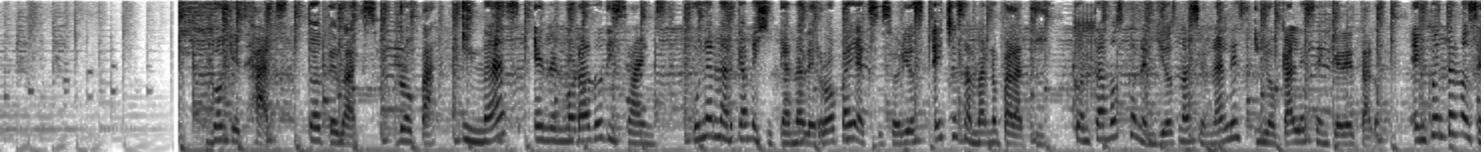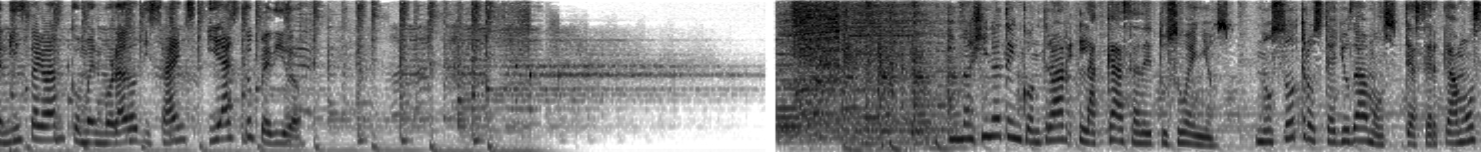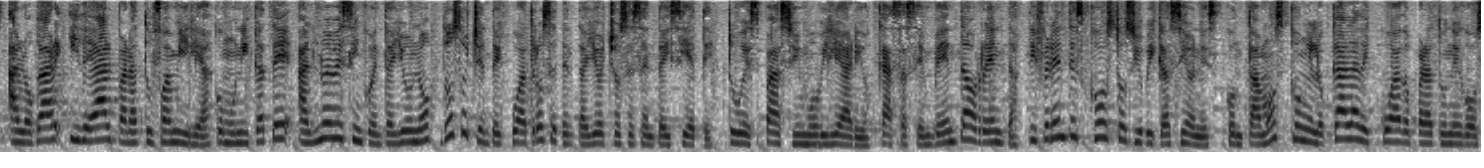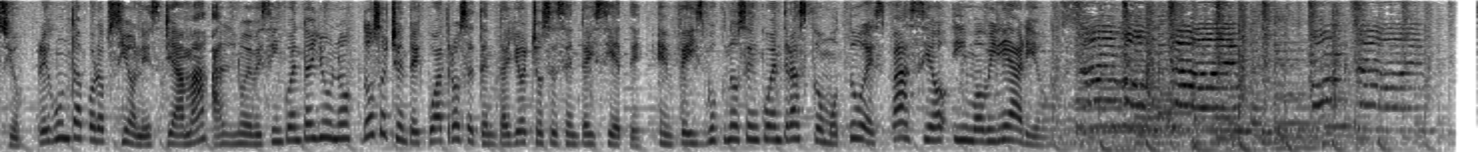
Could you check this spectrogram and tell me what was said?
Bucket hats, tote bags, ropa y más en El Morado Designs, una marca mexicana de ropa y accesorios hechos a mano para ti. Contamos con envíos nacionales y locales en Querétaro. Encuéntranos en Instagram como en Morado Designs y haz tu pedido. Imagínate encontrar la casa de tus sueños. Nosotros te ayudamos, te acercamos al hogar ideal para tu familia. Comunícate al 951-284-7867. Tu espacio inmobiliario, casas en venta o renta, diferentes costos y ubicaciones. Contamos con el local adecuado para tu negocio. Pregunta por opciones, llama al 951-284-7867. En Facebook nos encuentras como tu espacio inmobiliario.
